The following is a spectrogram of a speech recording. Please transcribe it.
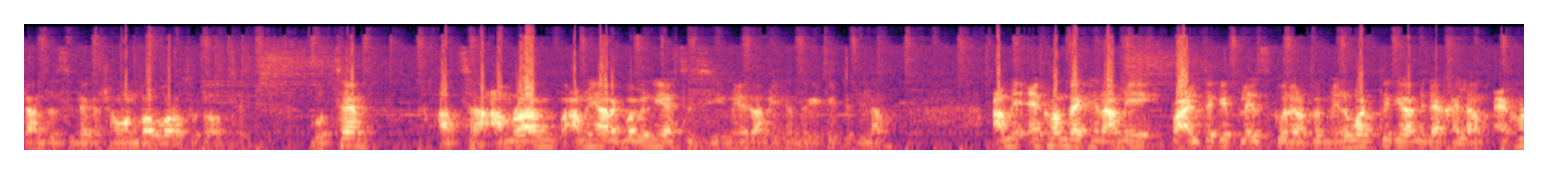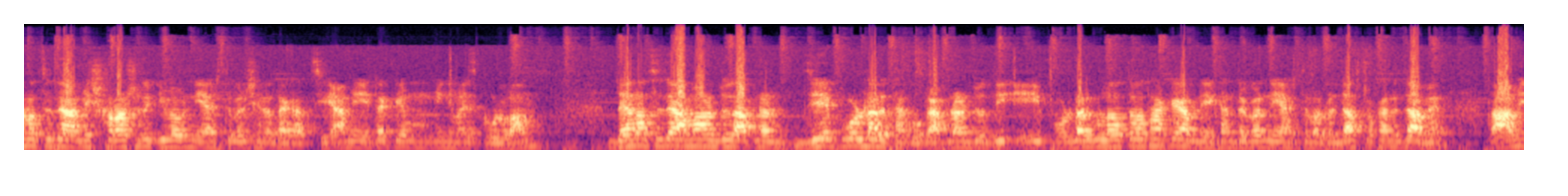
টানতেছি, দেখেন সমানভাবে বড় ছোট হচ্ছে। বুঝছেন? আচ্ছা আমরা আমি আরেকভাবে নিয়ে আসতেছি ইমেজ আমি এখান থেকে কেটে দিলাম। আমি এখন দেখেন, আমি ফাইল থেকে প্লেস করে, অর্থাৎ মেনু বার থেকে আমি দেখাইলাম। এখন হচ্ছে যে আমি সরাসরি কীভাবে নিয়ে আসতে পারি সেটা দেখাচ্ছি। আমি এটাকে মিনিমাইজ করলাম। দেন হচ্ছে যে আমার যদি আপনার যে ফোল্ডারে থাকুক, আপনার যদি এই ফোল্ডারগুলোতেও থাকে, আপনি এখান থেকে নিয়ে আসতে পারবেন। জাস্ট ওখানে যাবেন। তো আমি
